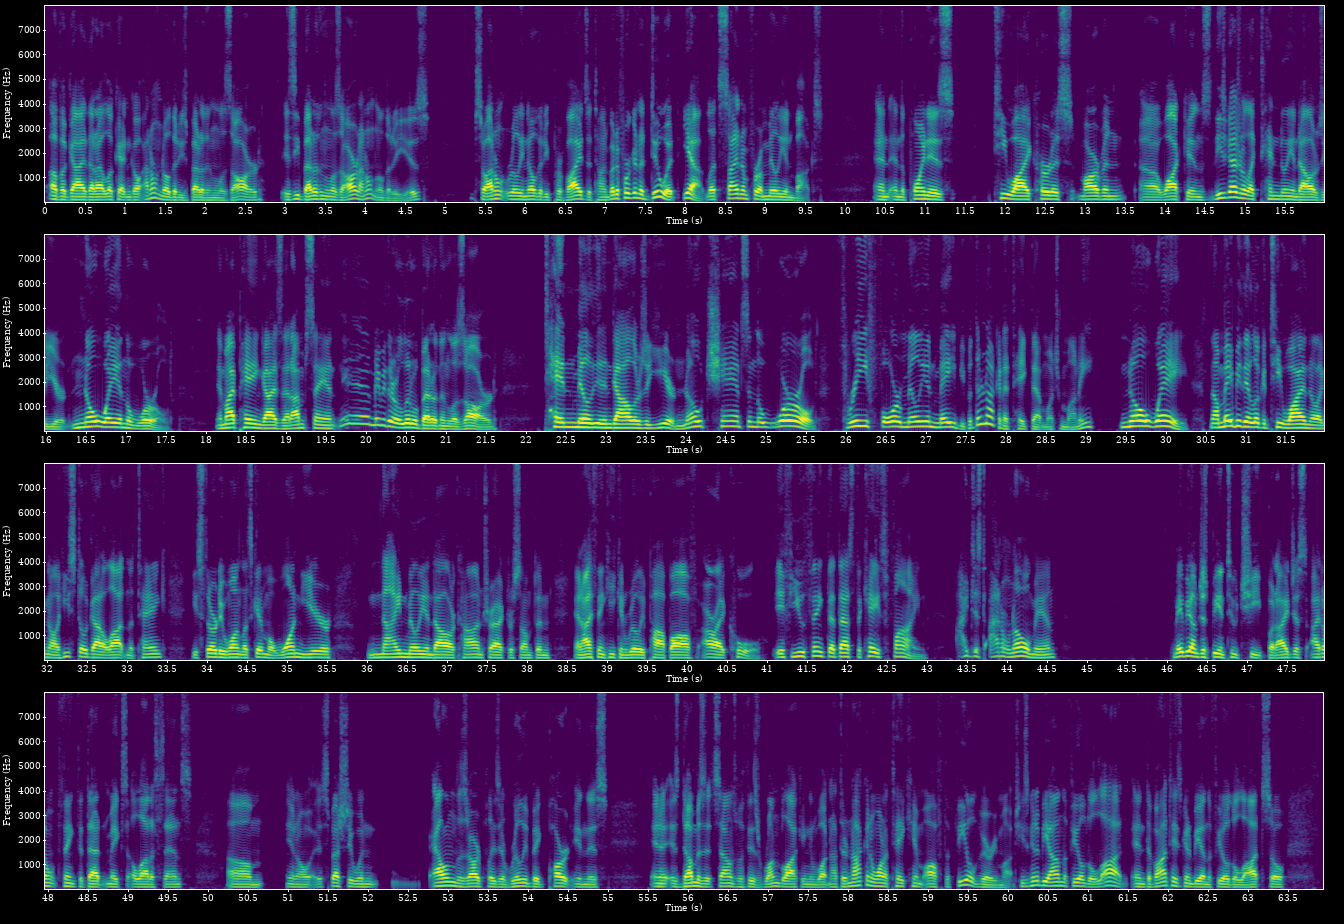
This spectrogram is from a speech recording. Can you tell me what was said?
of a guy that I look at and go, I don't know that he's better than Lazard. Is he better than Lazard? I don't know that he is. So I don't really know that he provides a ton. But if we're going to do it, yeah, let's sign him for a million bucks. And and the point is, Ty Curtis Marvin uh, Watkins, these guys are like ten million dollars a year. No way in the world am I paying guys that I'm saying, yeah, maybe they're a little better than Lazard $10 million a year. No chance in the world. Three, four million, maybe, but they're not going to take that much money. No way. Now, maybe they look at TY and they're like, no, he's still got a lot in the tank. He's 31. Let's get him a one year, $9 million contract or something. And I think he can really pop off. All right, cool. If you think that that's the case, fine. I just, I don't know, man. Maybe I'm just being too cheap, but I just, I don't think that that makes a lot of sense. Um, you know, especially when Allen Lazard plays a really big part in this. And as dumb as it sounds with his run blocking and whatnot, they're not going to want to take him off the field very much. He's going to be on the field a lot, and Davante's going to be on the field a lot. So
